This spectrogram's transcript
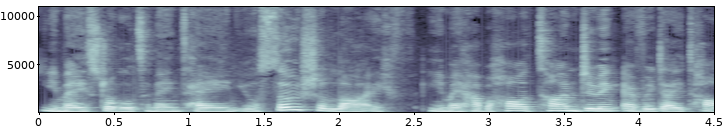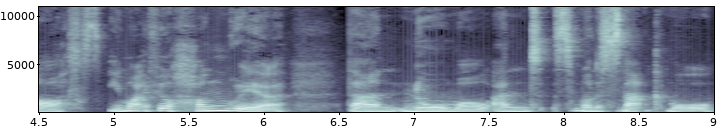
You may struggle to maintain your social life. You may have a hard time doing everyday tasks. You might feel hungrier than normal and want to snack more,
